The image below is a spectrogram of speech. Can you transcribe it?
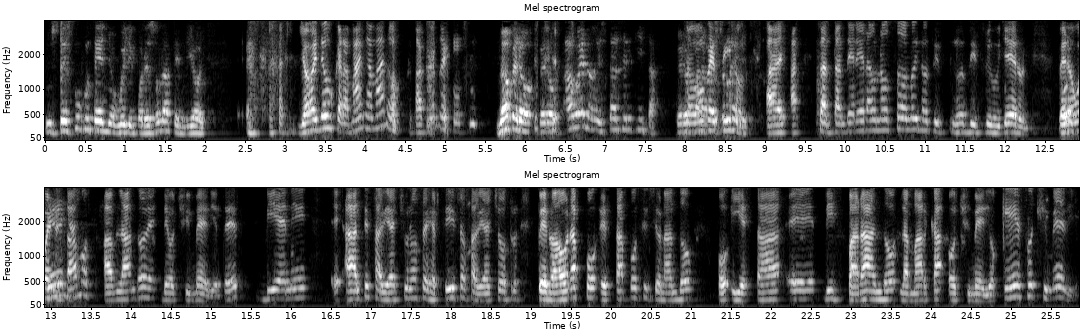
Usted es cucuteño, Willy, por eso lo atendí hoy. Yo voy de Bucaramanga, mano. No, pero, pero, ah, bueno, está cerquita. Pero Somos vecinos. Santander era uno solo y nos, nos distribuyeron. Pero bueno, estábamos hablando de, de, ocho y medio. Entonces viene, eh, antes había hecho unos ejercicios, había hecho otros, pero ahora está posicionando y está eh, disparando la marca ocho y medio. ¿Qué es ocho y medio?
